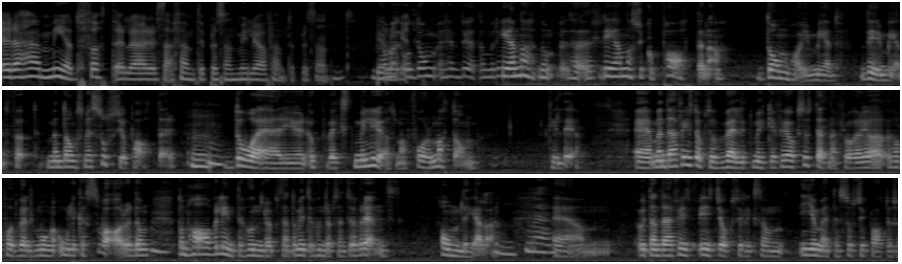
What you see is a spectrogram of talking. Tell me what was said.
Är det här medfött eller är det så här 50% miljö, 50% Ja, biologi? men, och de, vet, de, rena, de här, rena psykopaterna, de har ju med, det är medfött. Men de som är sociopater, Mm. då är det ju en uppväxtmiljö som har format dem till det. Eh, Men där finns det också väldigt mycket, för jag har också ställt den här frågan, jag har fått väldigt många olika svar och de, de har väl inte 100%, de är inte 100% överens om det hela. Nej. Ehm, utan där finns, finns det också liksom, i och med att en sociopat och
